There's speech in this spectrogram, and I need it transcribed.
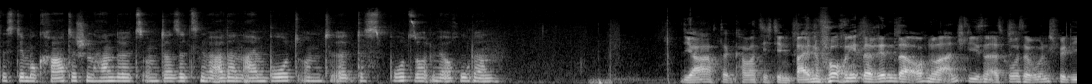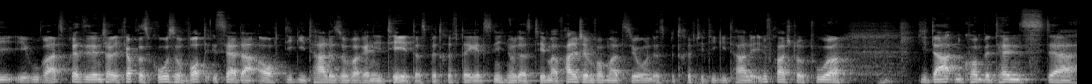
des demokratischen Handels und da sitzen wir alle in einem Boot und äh, das Boot sollten wir auch rudern ja, dann kann man sich den beiden Vorrednerinnen da auch nur anschließen als großer Wunsch für die EU-Ratspräsidentschaft. Ich glaube, das große Wort ist ja da auch digitale Souveränität. Das betrifft ja jetzt nicht nur das Thema Falschinformation, das betrifft die digitale Infrastruktur, die Datenkompetenz, der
